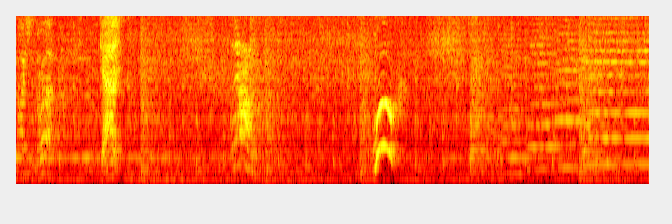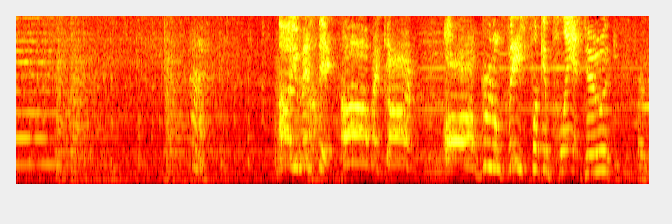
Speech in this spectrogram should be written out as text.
Nice throw. Got it. Ah! Woo! Oh, you missed it! Oh, brutal face fucking plant, dude! If you throw the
